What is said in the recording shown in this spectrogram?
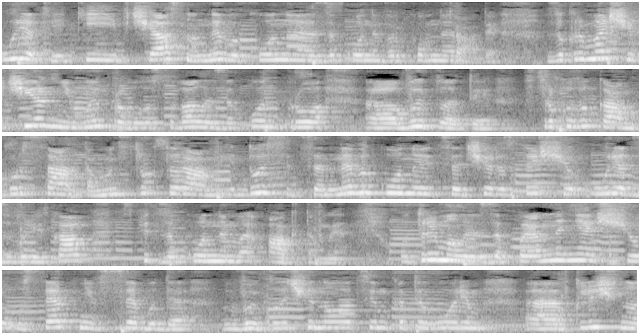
уряд, який вчасно не виконує закони Верховної Ради. Зокрема, ще в червні ми проголосували закон про е, виплати строковикам, курсантам, інструкторам. І досі це не виконується через те, що уряд зволікав з підзаконними актами. Отримали запевнення, що у серпні все буде виплачено цим категоріям, е, включно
